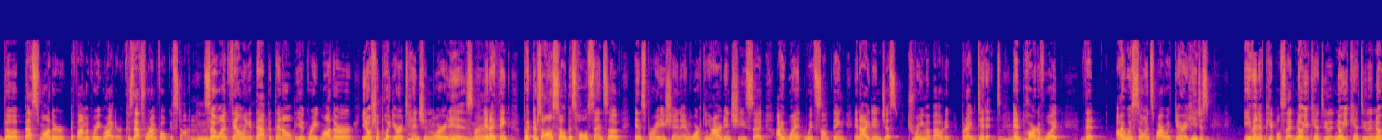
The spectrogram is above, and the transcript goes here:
the best mother if I'm a great writer because that's what I'm focused on. Mm-hmm. So I'm failing at that, but then I'll be a great mother. You know, she'll put your attention where it is. Right. And I think, but there's also this whole sense of inspiration and working hard. And she said, I went with something and I didn't just dream about it, but I did it. Mm-hmm. And part of what that I was so inspired with Gary, he just, even if people said, no, you can't do that, no, you can't do that, no,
